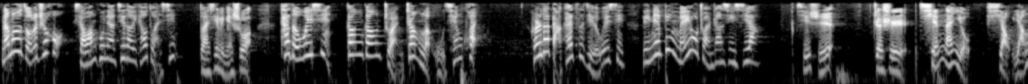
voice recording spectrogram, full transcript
男朋友走了之后，小王姑娘接到一条短信，短信里面说她的微信刚刚转账了五千块，可是她打开自己的微信，里面并没有转账信息啊。其实，这是前男友小杨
